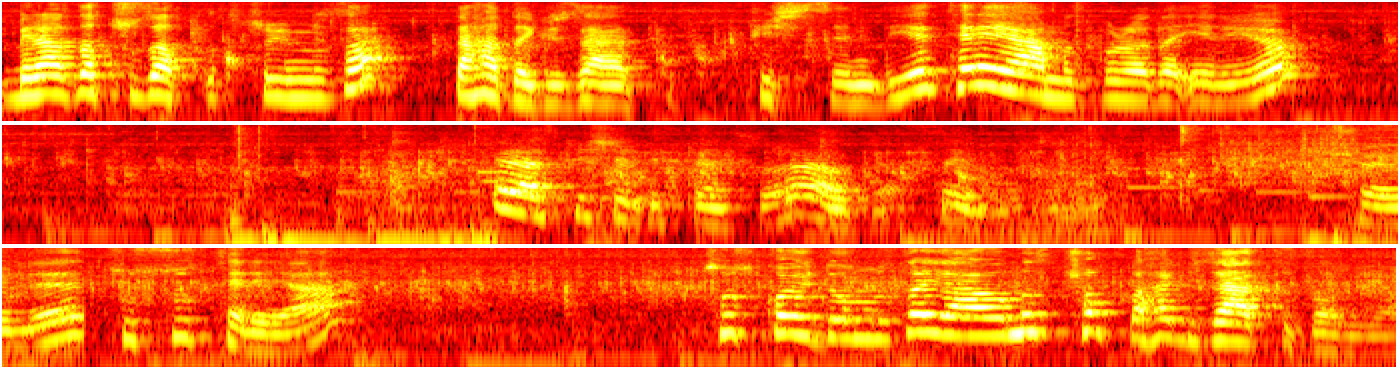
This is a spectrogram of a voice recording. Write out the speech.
Biraz da tuz attık suyumuza. Daha da güzel pişsin diye. Tereyağımız burada eriyor. Biraz pişirdikten sonra alacağız. sevgili. Şöyle tuzsuz tereyağı. Tuz koyduğumuzda yağımız çok daha güzel kızarıyor.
